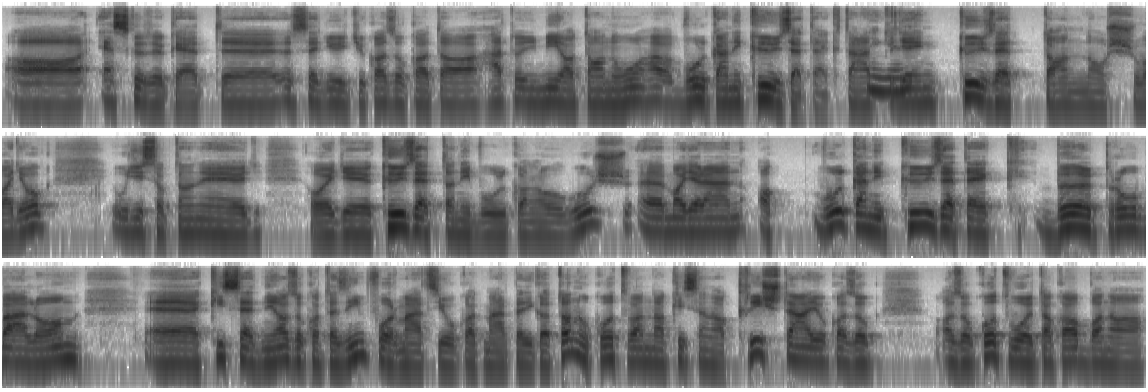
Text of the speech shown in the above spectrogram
a eszközöket, összegyűjtjük azokat a, hát hogy mi a tanú, a vulkáni kőzetek. Tehát Igen. ugye én kőzettannos vagyok, úgy is szoktam mondani, hogy, hogy kőzettani vulkanológus, magyarán a vulkáni kőzetekből próbálom eh, kiszedni azokat az információkat, már pedig a tanuk ott vannak, hiszen a kristályok azok, azok ott voltak abban a,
